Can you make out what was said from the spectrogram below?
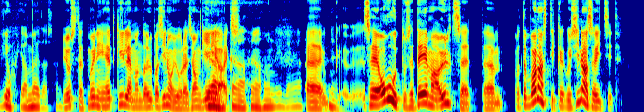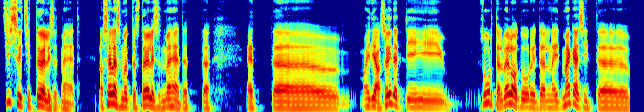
viuhja möödas on. just, et mõni hetk hiljem on ta juba sinu juures ja ongi hilja, eks. jah, jah, on hilja, jah. Äh, see ohutuse teema üldse, et äh, vaata vanasti ikka, kui sina sõitsid, siis sõitsid tõelised mehed. noh, selles mõttes tõelised mehed, et et äh, ma ei tea, sõideti suurtel velotuuridel neid mägesid äh,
